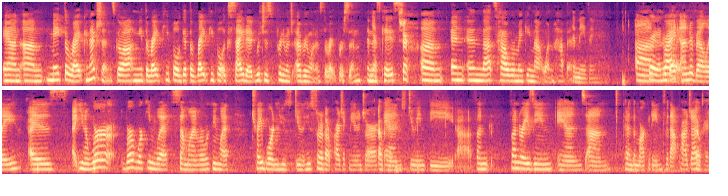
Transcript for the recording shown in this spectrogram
and um, make the right connections. Go out and meet the right people, get the right people excited, which is pretty much everyone is the right person in this case. sure. Um, and and that's how we're making that one happen. Amazing. Uh, Bright Underbelly. Bright Underbelly is, uh, you know, we're we're working with someone. We're working with Trey Borden, who's doing, who's sort of our project manager Okay. and doing the uh, fund fundraising and um, kind of the marketing for that project. Okay.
